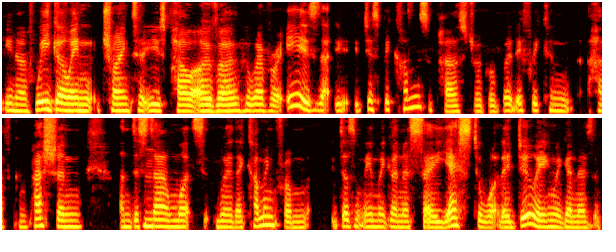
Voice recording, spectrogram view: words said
You know, if we go in trying to use power over whoever it is, that it just becomes a power struggle. But if we can have compassion, understand mm. what's where they're coming from, it doesn't mean we're going to say yes to what they're doing. We're going to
